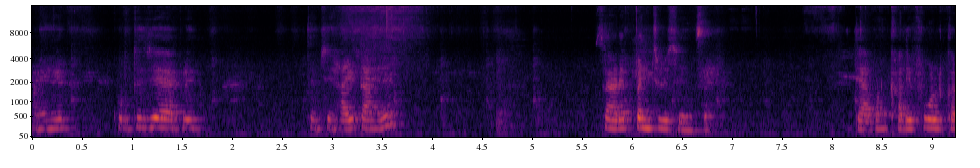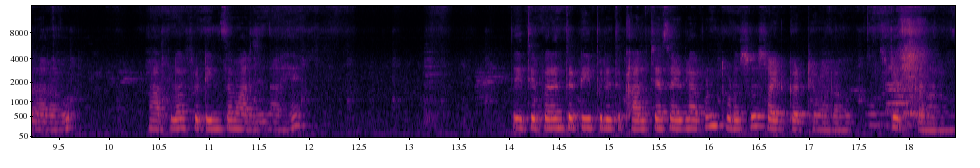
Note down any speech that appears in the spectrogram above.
आणि हे कुर्ती जी आहे आपली त्याची हाईट आहे साडे पंचवीस इंच. ते आपण खाली फोल्ड करणार आहोत. हा आपला फिटिंगचा मार्जिन आहे. तर इथेपर्यंत टीप येईल तर खालच्या साईडला आपण थोडंसं साईड कट ठेवणार आहोत. स्टिच करणार आहोत.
